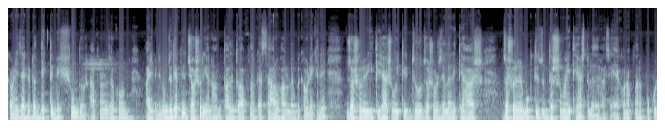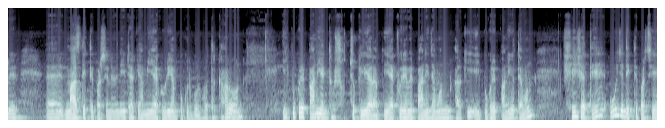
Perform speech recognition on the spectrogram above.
কারণ এই জায়গাটা দেখতে বেশ সুন্দর। আপনারা যখন আসবেন, এবং যদি আপনি যশোরিয়ান হন তাহলে তো আপনার কাছে আরও ভালো লাগবে, কারণ এখানে যশোরের ইতিহাস, ঐতিহ্য, যশোর জেলার ইতিহাস, যশোরের মুক্তিযুদ্ধের সময় ইতিহাস তুলে ধরা হয়েছে। এখন আপনারা পুকুরের মাছ দেখতে পারছেন। এটাকে আমি অ্যাকোরিয়াম পুকুর বলব। তার কারণ, এই পুকুরের পানি একদম স্বচ্ছ, ক্লিয়ার। আপনি অ্যাকোয়ারিয়ামের পানি যেমন আর কি, এই পুকুরের পানিও তেমন। সেই সাথে ওই যে দেখতে পাচ্ছেন,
